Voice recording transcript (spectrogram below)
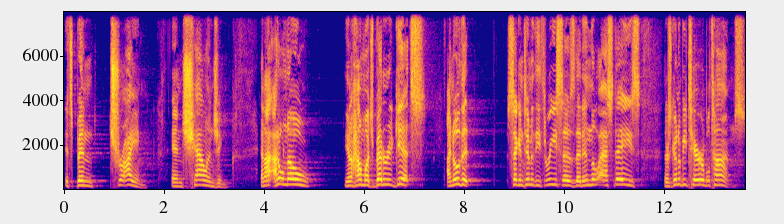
it's been trying and challenging. And I, I don't know, you know, how much better it gets. I know that 2 Timothy 3 says that in the last days, there's going to be terrible times.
